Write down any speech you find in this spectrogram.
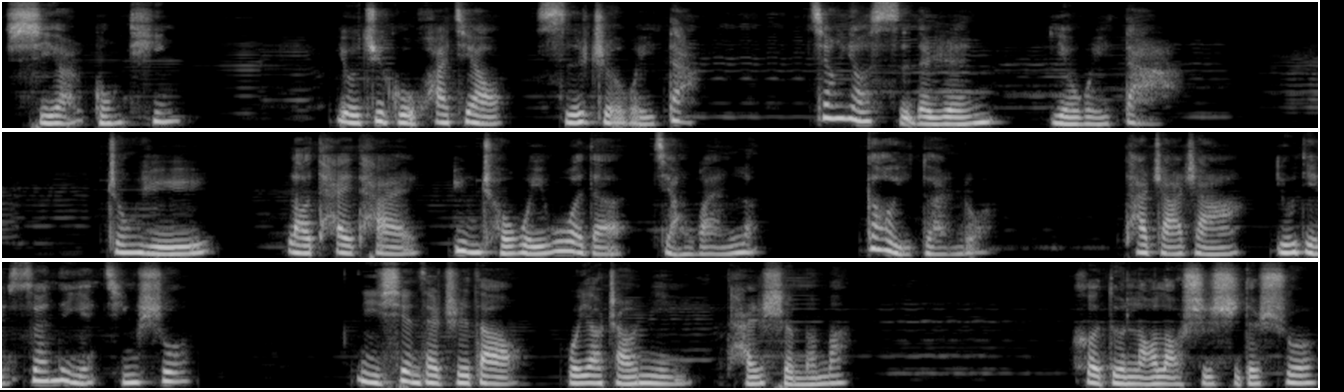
洗耳恭听。有句古话叫“死者为大”，将要死的人也为大。终于，老太太运筹帷幄地讲完了，告一段落。她眨眨有点酸的眼睛说。你现在知道我要找你谈什么吗？赫顿老老实实地说：“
